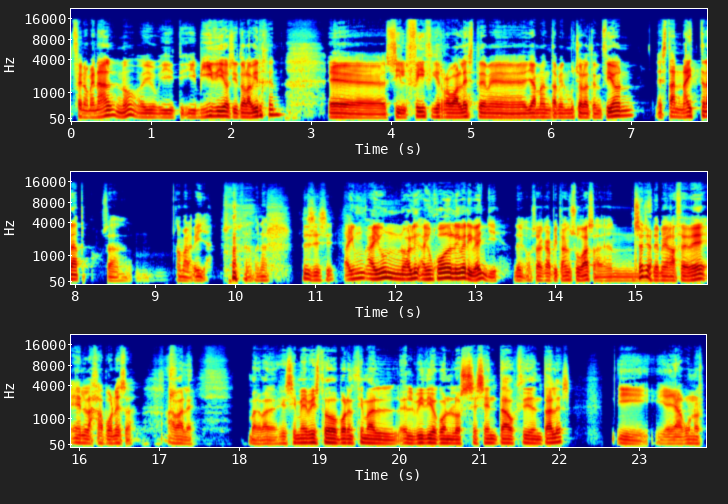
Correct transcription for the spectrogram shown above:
fenomenal, ¿no? Y, vídeos y toda la virgen. Eh, Silfiz y Robaleste me llaman también mucho la atención. Está Night Trap, o sea, una maravilla. Fenomenal. Sí, sí, sí. Hay un, hay un, hay un juego de Oliver y Benji, o sea, Capitán Subasa, en, de Mega CD en la japonesa. Ah, vale. Vale, vale. Y sí me he visto por encima el, el vídeo con los 60 occidentales y, y, hay algunos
